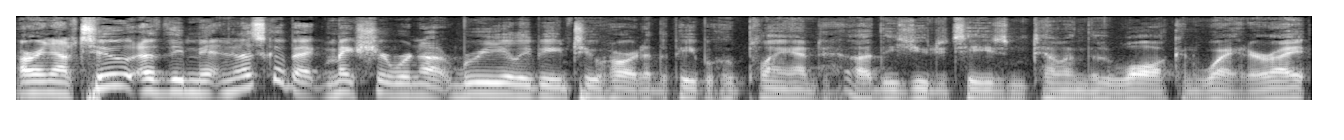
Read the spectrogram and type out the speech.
All right, now two of the men, let's go back, make sure we're not really being too hard on the people who planned uh, these UDTs and telling them to walk and wait. All right,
